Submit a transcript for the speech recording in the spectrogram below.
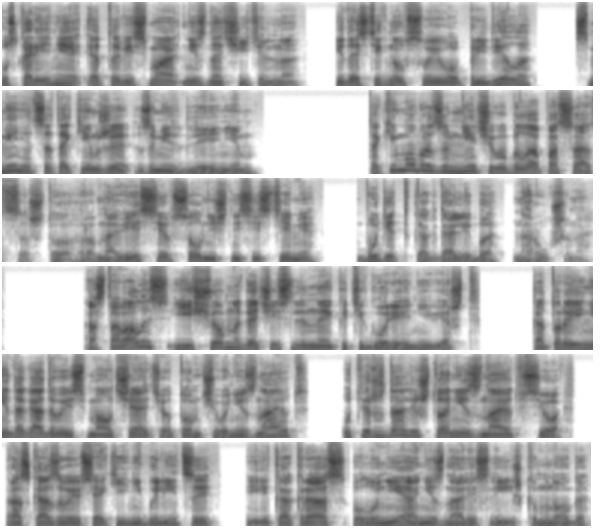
ускорение это весьма незначительно и, достигнув своего предела, сменится таким же замедлением. Таким образом, нечего было опасаться, что равновесие в Солнечной системе будет когда-либо нарушено. Оставалась еще многочисленная категория невежд, которые, не догадываясь молчать о том, чего не знают, утверждали, что они знают все, рассказывая всякие небылицы, и как раз о Луне они знали слишком много.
